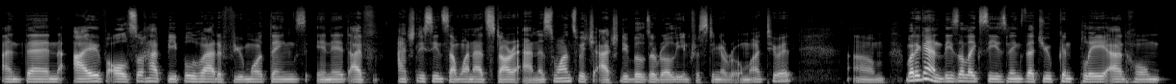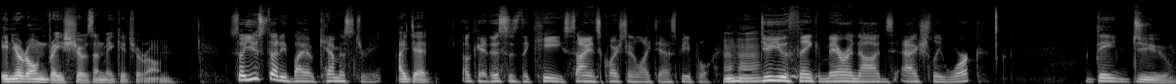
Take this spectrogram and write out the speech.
And then I've also had people who had a few more things in it. I've actually seen someone add star anise once, which actually builds a really interesting aroma to it. Um, but again, these are like seasonings that you can play at home in your own ratios and make it your own. So you studied biochemistry. I did. Okay, this is the key science question I like to ask people. Mhm. Do you think marinades actually work? They do.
